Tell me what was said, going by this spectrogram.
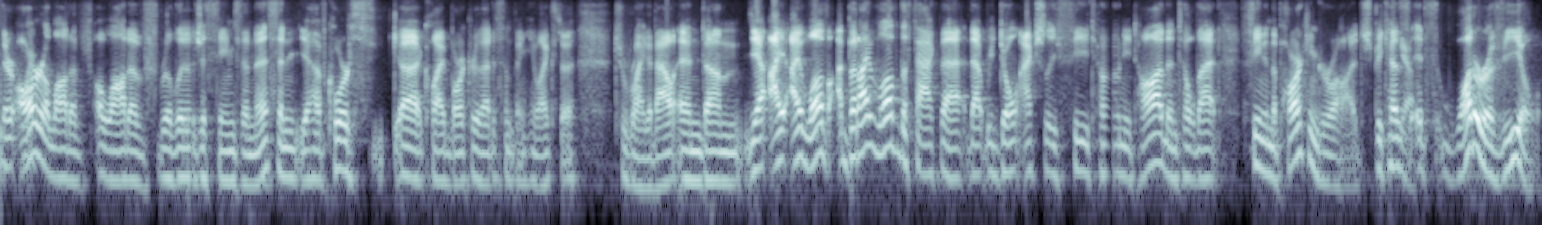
there point. are a lot of a lot of religious themes in this, and yeah, of course, uh, Clive Barker. That is something he likes to to write about, and um, yeah, I, I love, but I love the fact that that we don't actually see Tony Todd until that scene in the parking garage because yeah. it's what a reveal.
